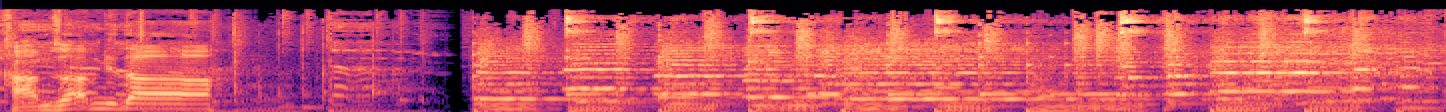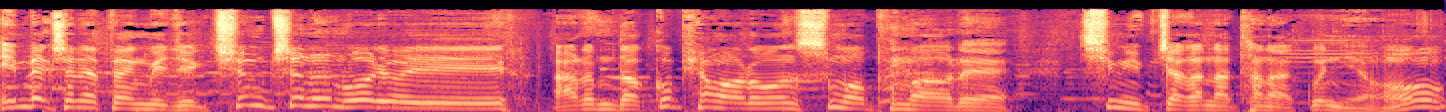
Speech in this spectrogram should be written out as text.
감사합니다. 임백천의 백뮤직 춤추는 월요일 아름답고 평화로운 스머프 마을에 침입자가 나타났군요.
